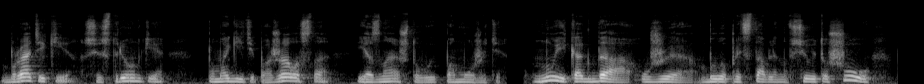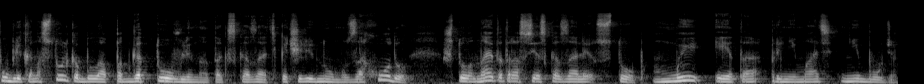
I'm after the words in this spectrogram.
Братики, сестренки, помогите, пожалуйста, я знаю, что вы поможете. Ну и когда уже было представлено все это шоу, публика настолько была подготовлена, так сказать, к очередному заходу, что на этот раз все сказали «стоп, мы это принимать не будем».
